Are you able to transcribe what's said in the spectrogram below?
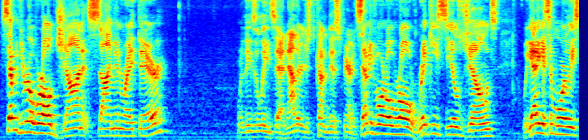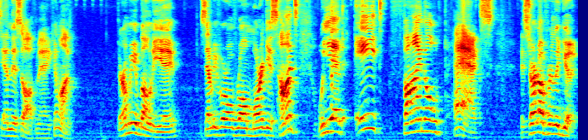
73 overall, John Simon right there. Where these elites at? Now they're just kind of disappearing. 74 overall, Ricky Seals Jones. We got to get some more at least to end this off, man. Come on. Throw me a bony, eh? 74 overall, Margus Hunt. We have eight final packs. It started off really good.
